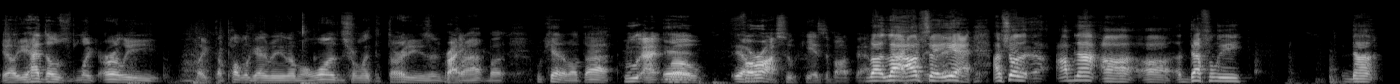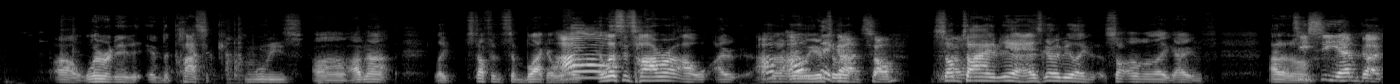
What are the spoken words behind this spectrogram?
You know, you had those like early like the Public Enemy number ones from like the 30s and Right. crap. But who cared about that? who? I, well, yeah. for us, who cares about that? But no, I'm saying, yeah, I'm sure. That, I'm not uh, uh, definitely not uh, learned in the classic movies. Uh, I'm not like stuff in some black and white. Uh, Unless it's horror, I'll, I, I'm I'll, not I'll really think into it. on some. Sometimes, yeah, it's gonna be like something like I've, I don't know. TCM got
